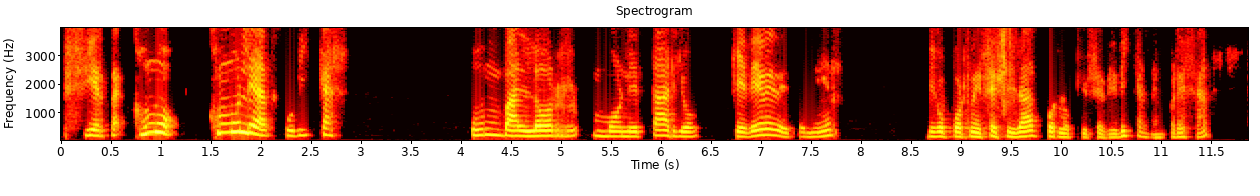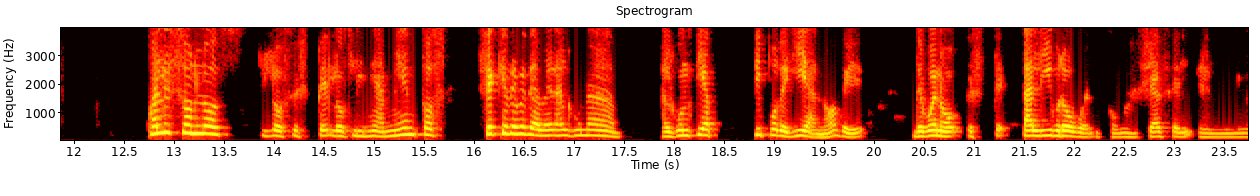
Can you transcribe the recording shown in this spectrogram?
cierta, ¿cómo, ¿cómo le adjudicas un valor monetario que debe de tener, digo, por necesidad, por lo que se dedica la empresa? ¿Cuáles son los los, este, los lineamientos, sé que debe de haber alguna, algún tipo de guía, ¿no? De, de bueno, este, tal libro, bueno, como decías, el, el,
